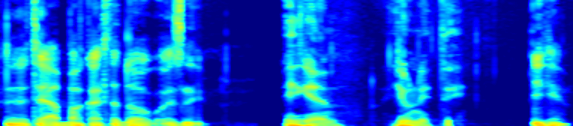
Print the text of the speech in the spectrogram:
De te abba akartad dolgozni. Igen, Unity. Igen.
